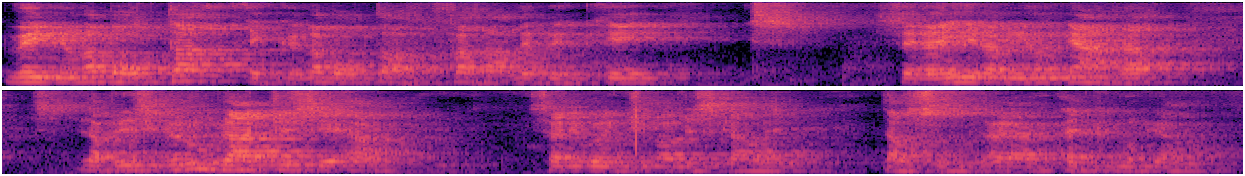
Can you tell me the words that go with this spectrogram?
venne una botta e quella botta fu fatale perché se era io la mia cognata la presi per un braccio e si, si arrivò in cima alle scale dal sud, al primo piano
